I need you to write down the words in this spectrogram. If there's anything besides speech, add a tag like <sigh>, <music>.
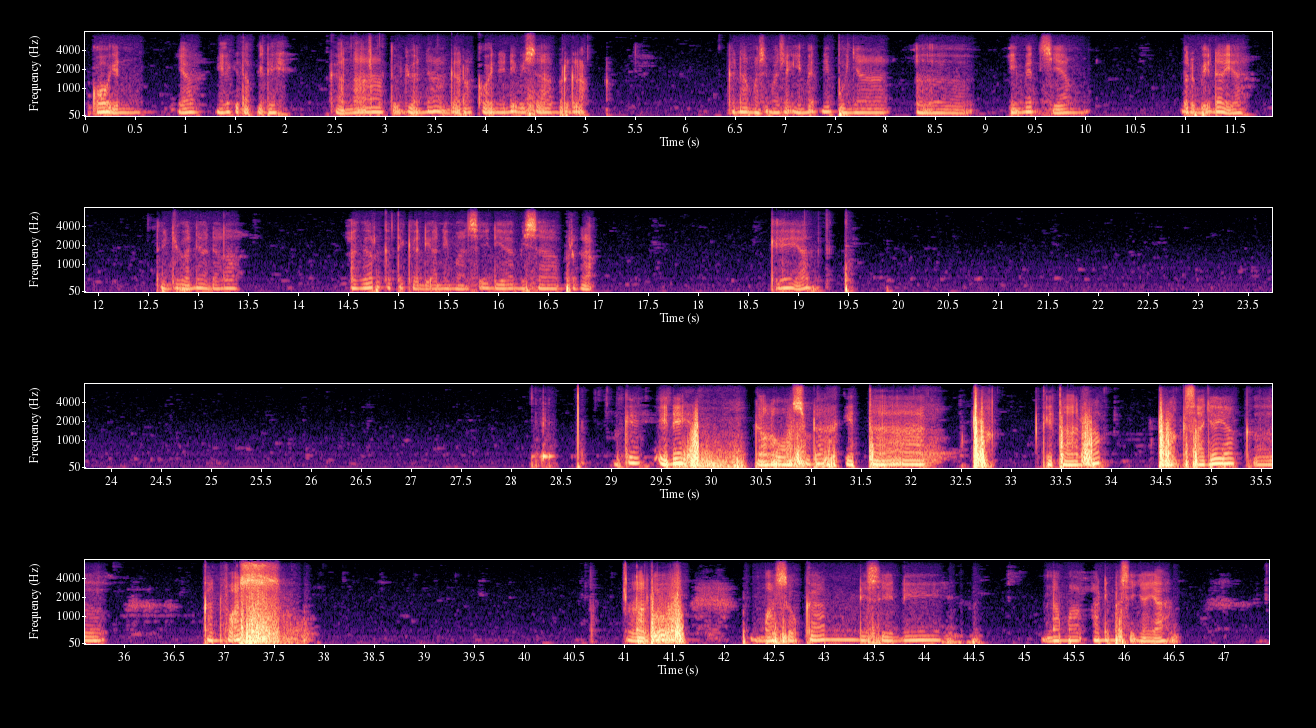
koin ya. Ini kita pilih karena tujuannya agar koin ini bisa bergerak. Karena masing-masing image ini punya uh, image yang berbeda ya. Tujuannya adalah agar ketika dianimasi dia bisa bergerak. Oke ya. Oke ini kalau sudah kita kita drag drag saja ya ke kanvas lalu masukkan di sini nama animasinya ya.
